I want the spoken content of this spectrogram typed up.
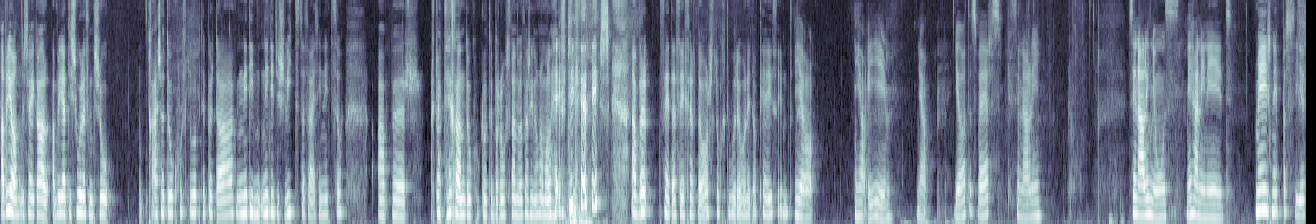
Aber ja, ist ja egal. Aber ja, die Schulen sind schon... Ich habe auch schon Dokus geschaut über da. Nicht in, nicht in der Schweiz, das weiß ich nicht so. Aber ich glaube, ich habe ein Doku geschaut über Russland, was wahrscheinlich noch mal heftiger ist. Aber es hat auch sicher da Strukturen, die nicht okay sind. Ja. Ja, eh. Ja. Ja, das wär's. Das sind alle. Das sind alle News. Mehr habe ich nicht. Mehr ist nicht passiert.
